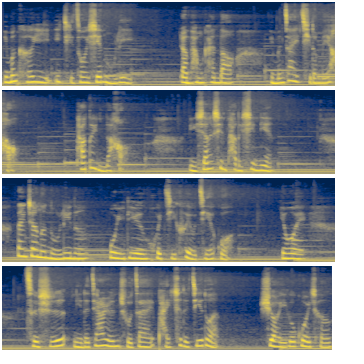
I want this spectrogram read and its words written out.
你们可以一起做一些努力，让他们看到你们在一起的美好，他对你的好，你相信他的信念。但这样的努力呢，不一定会即刻有结果，因为此时你的家人处在排斥的阶段，需要一个过程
